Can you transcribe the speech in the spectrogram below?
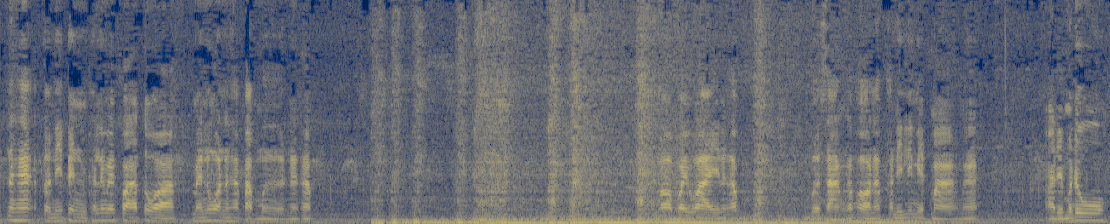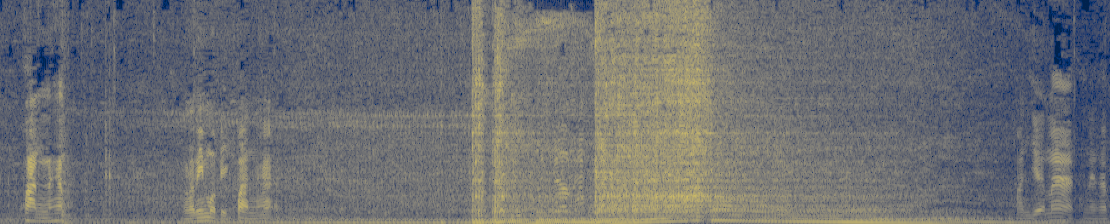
F นะฮะ ตัวนี้เป็นคันเร่งไฟฟ้าตัวแมนนวลนะครับ ปรับมือนะครับ ก็ไวๆนะครับ เบอร์สามก็พอนะครับคันนี้ลิมิตมานะฮะอ่าเดี๋ยวมาดูควันนะครับ เรามีหมดปิดควันนะฮะเดิมนะควันเยอะมากนะครับ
